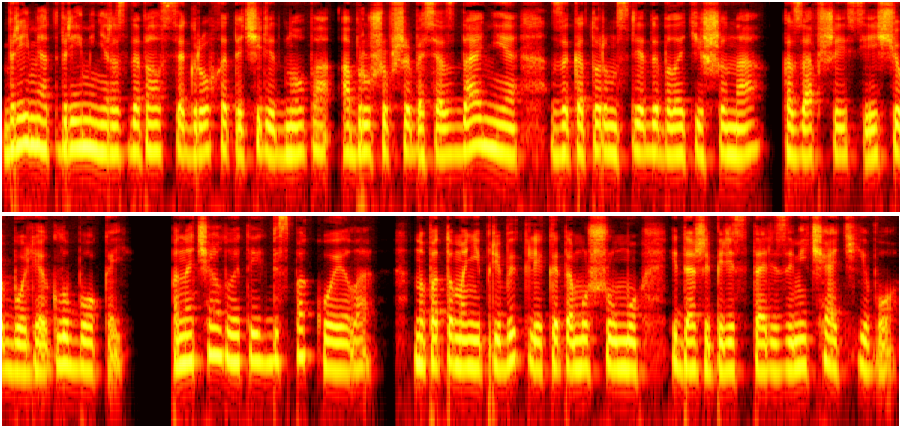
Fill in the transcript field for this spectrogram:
Время от времени раздавался грохот очередного обрушившегося здания, за которым следовала тишина, казавшаяся еще более глубокой. Поначалу это их беспокоило, но потом они привыкли к этому шуму и даже перестали замечать его.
